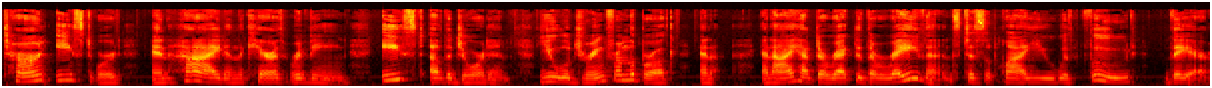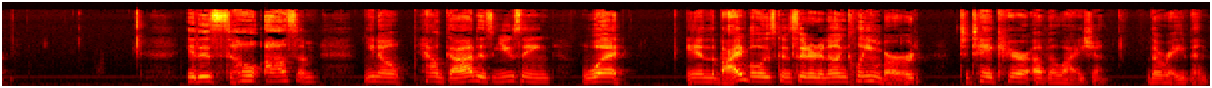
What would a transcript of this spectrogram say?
turn eastward, and hide in the Kerith ravine, east of the Jordan. You will drink from the brook, and, I have directed the ravens to supply you with food there. It is so awesome, you know, how God is using what in the Bible is considered an unclean bird to take care of Elijah, the raven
